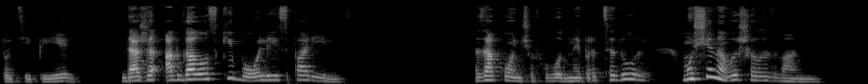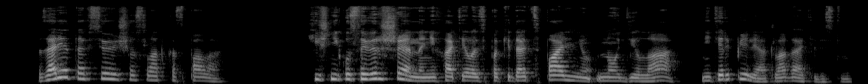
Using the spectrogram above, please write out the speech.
то теперь даже отголоски боли испарились. Закончив водные процедуры, мужчина вышел из ванны. Зарета все еще сладко спала. Хищнику совершенно не хотелось покидать спальню, но дела не терпели отлагательства.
